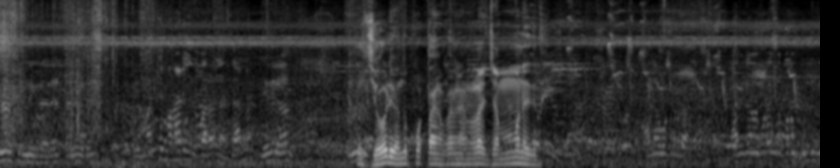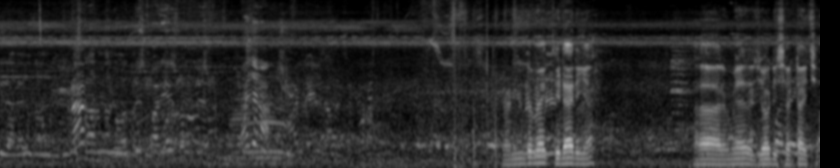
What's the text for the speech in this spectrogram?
என்ன சொல்லிக்கிறாரு? ஜோடி வந்து போட்டாங்க பாருங்க நல்லா ஜம்முன்னு இருக்குது. ரெண்டுமே கிடாரிங்க. அருமையாக ஜோடி செட் ஆயிடுச்சு.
